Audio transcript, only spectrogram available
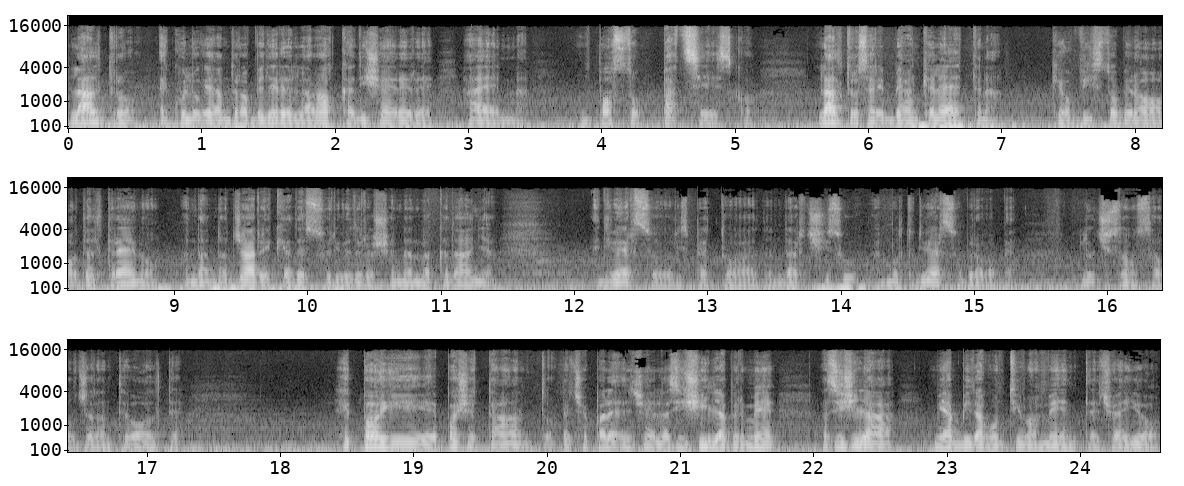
l'altro è quello che andrò a vedere, la Rocca di Cerere a Enna, un posto pazzesco. L'altro sarebbe anche l'Etna, che ho visto però dal treno andando a Giarre e che adesso rivedrò scendendo a Catania. È diverso rispetto ad andarci su, è molto diverso, però vabbè, ci sono stato già tante volte. E poi, e poi c'è tanto, c'è, cioè la Sicilia per me, la Sicilia mi abita continuamente, cioè io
